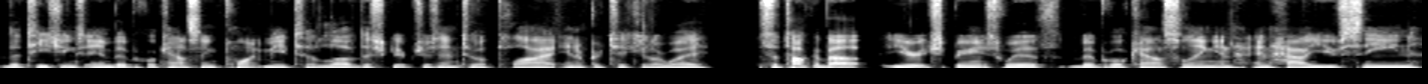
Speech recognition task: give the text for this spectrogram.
the teachings in biblical counseling point me to love the scriptures and to apply it in a particular way. So talk about your experience with biblical counseling and and how you've seen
